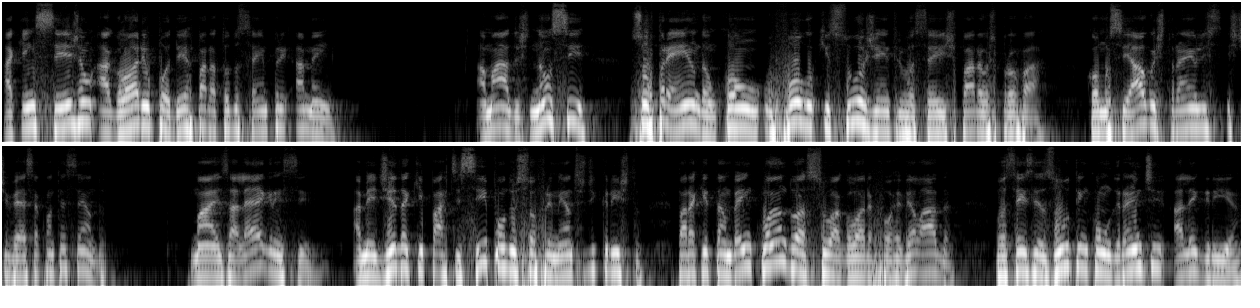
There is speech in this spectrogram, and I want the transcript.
a quem sejam a glória e o poder para todo sempre. Amém. Amados, não se surpreendam com o fogo que surge entre vocês para os provar, como se algo estranho lhes estivesse acontecendo. Mas alegrem-se à medida que participam dos sofrimentos de Cristo, para que também, quando a sua glória for revelada, vocês exultem com grande alegria.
